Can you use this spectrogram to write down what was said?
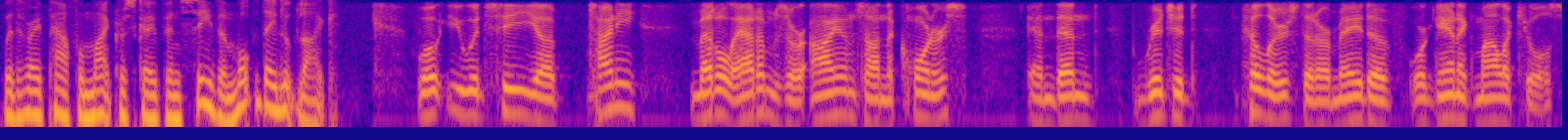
with a very powerful microscope and see them, what would they look like? Well, you would see uh, tiny metal atoms or ions on the corners, and then rigid pillars that are made of organic molecules.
